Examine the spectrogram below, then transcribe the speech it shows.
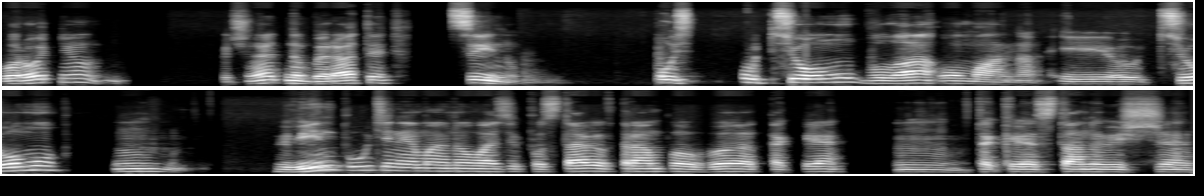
воротню, починають набирати ціну. Ось у цьому була омана, і у цьому він Путін, я маю на увазі, поставив Трампа в таке, таке становище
